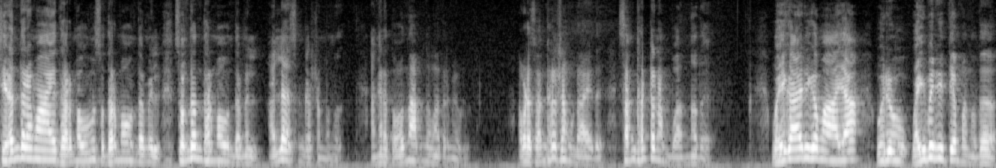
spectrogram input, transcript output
ചിരന്തരമായ ധർമ്മവും സ്വധർമ്മവും തമ്മിൽ സ്വന്തം ധർമ്മവും തമ്മിൽ അല്ല സംഘർഷം വന്നത്. അങ്ങനെ തോന്നാമെന്ന് മാത്രമേ ഉള്ളൂ. അവിടെ സംഘർഷമുണ്ടായത് സംഘട്ടനം വന്നത്. വൈകാരികമായ ഒരു വൈപരീത്യം വന്നത്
